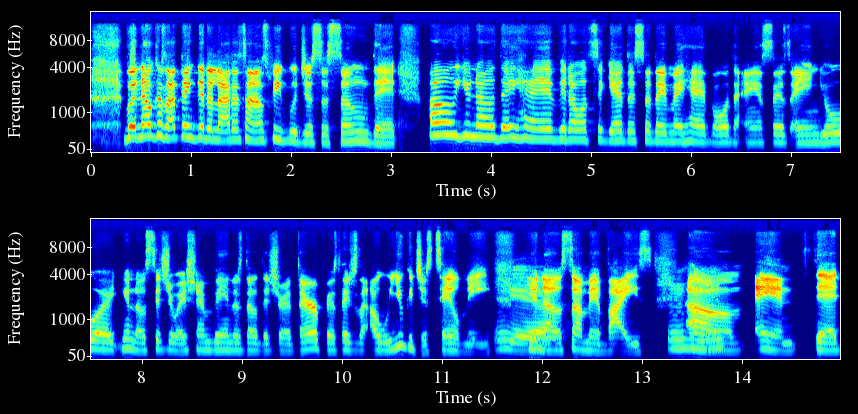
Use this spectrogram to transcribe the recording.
but no, because I think that a lot of times people just assume that, oh, you know, they have it all together, so they may have all the answers. And your, you know, situation being as though that you're a therapist, they're just like, oh, well, you could just tell me, yeah. you know, some advice. Mhm. Um, and that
